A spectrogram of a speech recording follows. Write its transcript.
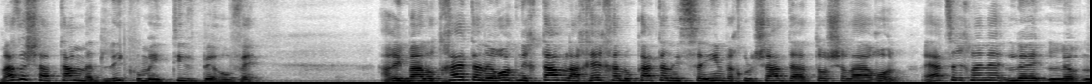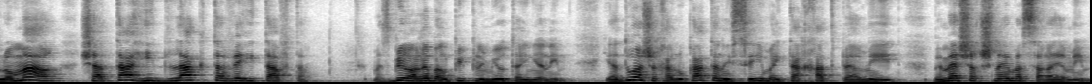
מה זה שאתה מדליק ומיטיב בהווה? הרי בעלותך את הנרות נכתב לאחרי חנוכת הנישאים וחולשת דעתו של אהרון. היה צריך לנ... ל... ל... לומר שאתה הדלקת והיטבת. מסביר הרב על פי פנימיות העניינים. ידוע שחנוכת הנישאים הייתה חד פעמית במשך 12 הימים.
